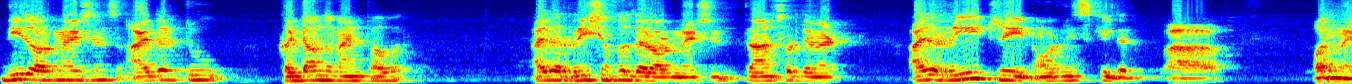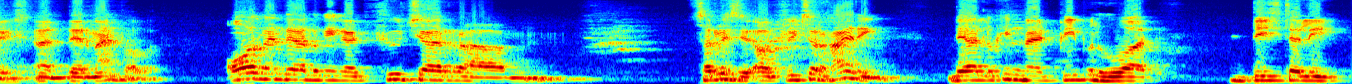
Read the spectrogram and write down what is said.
these organizations either to cut down the manpower either reshuffle their organization, transfer them at either retrain or reskill their uh, organization, uh, their manpower, or when they are looking at future um, services or future hiring, they are looking at people who are digitally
